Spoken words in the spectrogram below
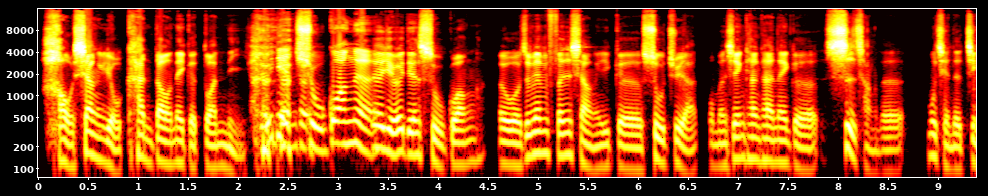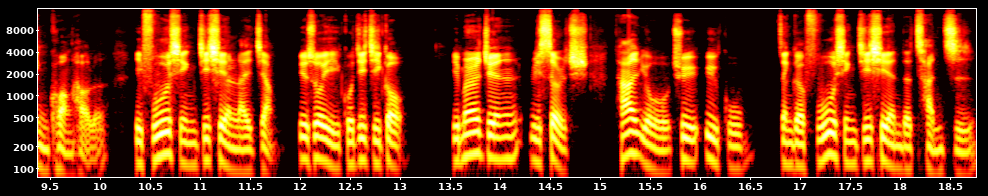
好像有看到那个端倪，有一点曙光了。对，有一点曙光。呃，我这边分享一个数据啊，我们先看看那个市场的目前的境况好了。以服务型机器人来讲，比如说以国际机构 Emergent Research，它有去预估整个服务型机器人的产值，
